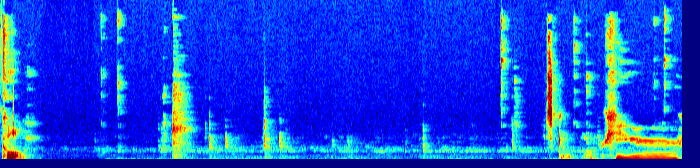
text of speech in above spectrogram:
Cool. Let's go over here.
